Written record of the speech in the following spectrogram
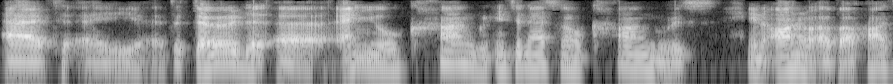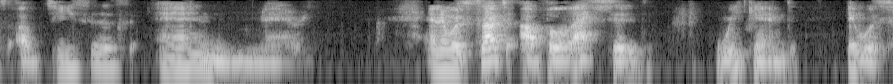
at a uh, the third uh, annual Cong- International Congress in honor of our Hearts of Jesus and Mary. And it was such a blessed weekend. It was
